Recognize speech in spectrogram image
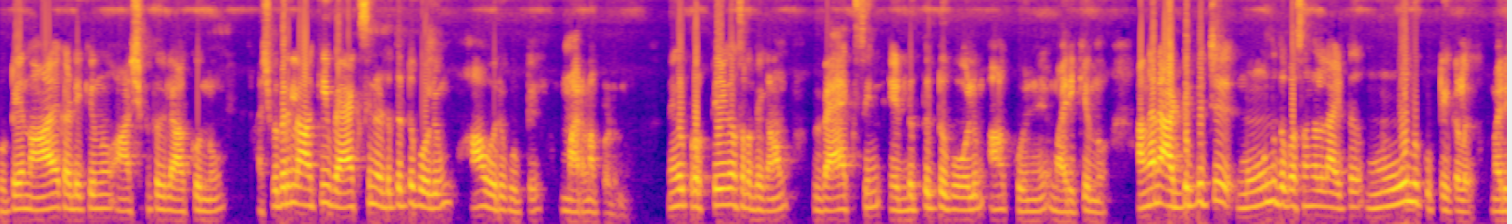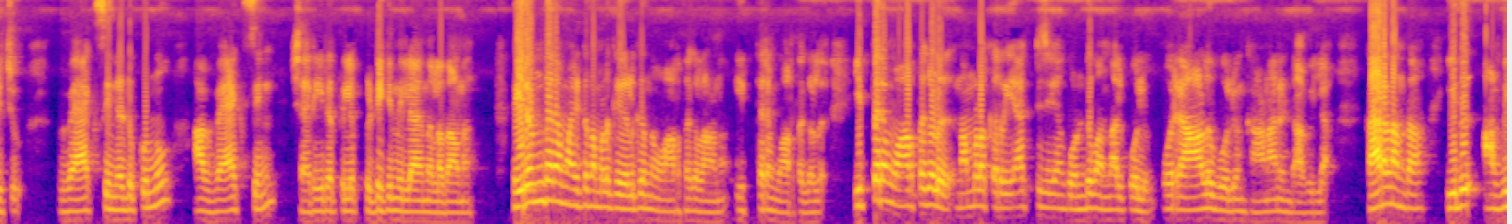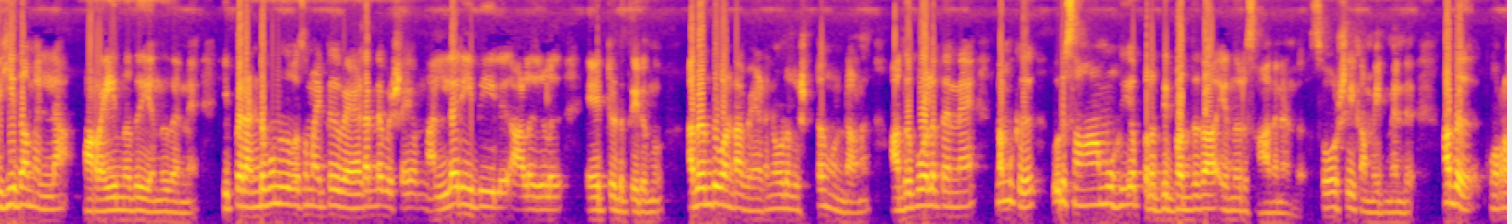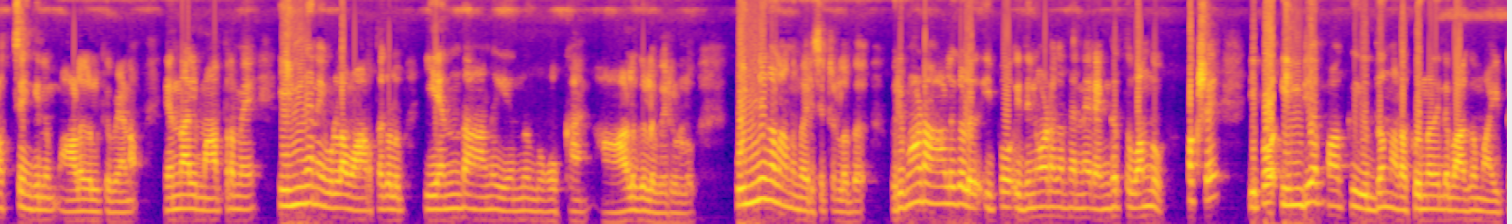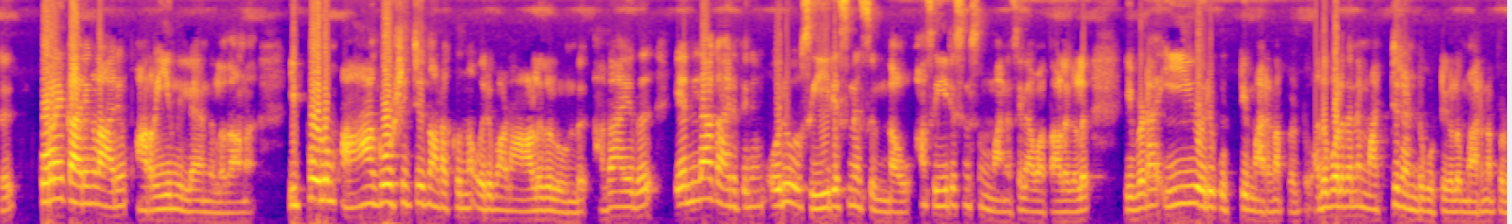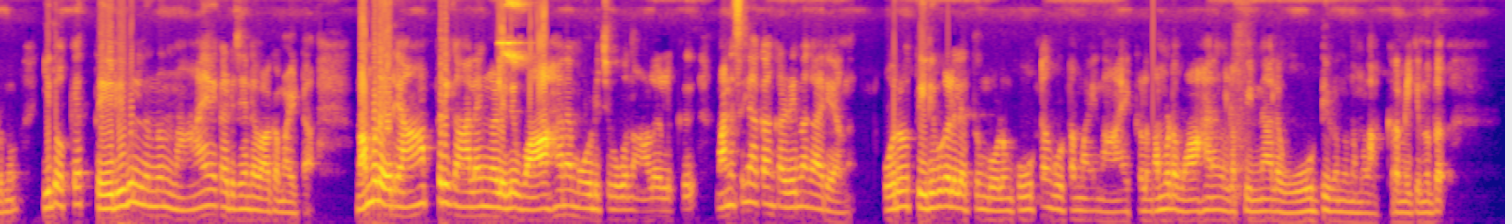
കുട്ടിയെ നായ കടിക്കുന്നു ആശുപത്രിയിലാക്കുന്നു. ആശുപത്രിയിലാക്കി വാക്സിൻ എടുത്തിട്ട് പോലും ആ ഒരു കുട്ടി മരണപ്പെടുന്നു. നിങ്ങൾ പ്രത്യേകം ശ്രദ്ധിക്കണം വാക്സിൻ എടുത്തിട്ട് പോലും ആ കുഞ്ഞ് മരിക്കുന്നു. അങ്ങനെ അടുപ്പിച്ച് മൂന്ന് ദിവസങ്ങളിലായിട്ട് മൂന്ന് കുട്ടികൾ മരിച്ചു. വാക്സിൻ എടുക്കുന്നു ആ വാക്സിൻ ശരീരത്തിൽ പിടിക്കുന്നില്ല എന്നുള്ളതാണ്. നിരന്തരമായിട്ട് നമ്മൾ കേൾക്കുന്ന വാർത്തകളാണ് ഇത്തരം വാർത്തകൾ. ഇത്തരം വാർത്തകൾ നമ്മളൊക്കെ റിയാക്ട് ചെയ്യാൻ കൊണ്ടുവന്നാൽ പോലും ഒരാൾ പോലും കാണാനുണ്ടാവില്ല. കാരണം എന്താ? ഇത് അവിഹിതമല്ല പറയുന്നത് എന്ന് തന്നെ. ഇപ്പൊ രണ്ട് മൂന്ന് ദിവസമായിട്ട് വേടന്റെ വിഷയം നല്ല രീതിയിൽ ആളുകൾ ഏറ്റെടുത്തിരുന്നു. അതെന്തുകൊണ്ടാണ് വേടനോടുള്ള ഇഷ്ടം കൊണ്ടാണ്. അതുപോലെ തന്നെ നമുക്ക് ഒരു സാമൂഹിക പ്രതിബദ്ധത എന്നൊരു സാധനമുണ്ട്. സോഷ്യൽ കമ്മിറ്റ്മെന്റ് അത് കുറച്ചെങ്കിലും ആളുകൾക്ക് വേണം. എന്നാൽ മാത്രമേ ഇങ്ങനെയുള്ള വാർത്തകളും എന്താണ് എന്ന് നോക്കാൻ ആളുകൾ വരുള്ളൂ. കുഞ്ഞുങ്ങളാണ് മരിച്ചിട്ടുള്ളത്. ഒരുപാട് ആളുകൾ ഇപ്പോൾ ഇതിനോടകം തന്നെ രംഗത്ത് വന്നു. പക്ഷെ ഇപ്പോൾ ഇന്ത്യ പാക് യുദ്ധം നടക്കുന്നതിന്റെ ഭാഗമായിട്ട് കുറെ കാര്യങ്ങൾ ആരും അറിയുന്നില്ല എന്നുള്ളതാണ്. ഇപ്പോഴും ആഘോഷിച്ച് നടക്കുന്ന ഒരുപാട് ആളുകളുണ്ട്. അതായത് എല്ലാ കാര്യത്തിനും ഒരു സീരിയസ്നെസ് ഉണ്ടാവും. ആ സീരിയസ്നെസ് മനസ്സിലാവാത്ത ആളുകൾ ഇവിടെ ഈ ഒരു കുട്ടി മരണപ്പെട്ടു. അതുപോലെ തന്നെ മറ്റു രണ്ട് കുട്ടികളും മരണപ്പെടുന്നു. ഇതൊക്കെ തെരുവിൽ നിന്ന് നായ കടിച്ചതിന്റെ ഭാഗമായിട്ടാണ് നമ്മൾ രാത്രി കാലങ്ങളിൽ വാഹനം ഓടിച്ചു പോകുന്ന ആളുകൾക്ക് മനസ്സിലാക്കാൻ കഴിയുന്ന കാര്യമാണ്. ഓരോ തിരിവുകളിൽ എത്തുമ്പോഴും കൂട്ടം കൂട്ടമായി നായ്ക്കൾ നമ്മുടെ വാഹനങ്ങളുടെ പിന്നാലെ ഓടി വന്ന് നമ്മൾ ആക്രമിക്കുന്നത്.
